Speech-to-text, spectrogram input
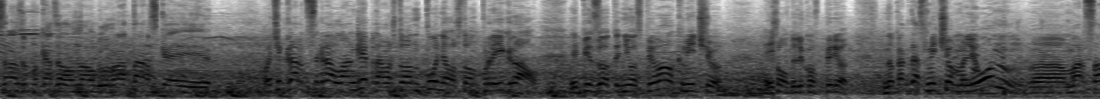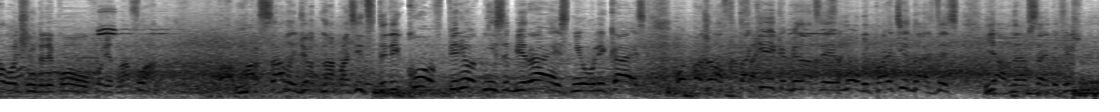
Сразу показал на угол вратарской. Очень грамотно сыграл Лангле, потому что он понял, что он проиграл эпизод и не успевал к мячу. И шел далеко вперед. Но когда с мячом Леон, э, Марсал очень далеко уходит на фланг. Марсал идет на позицию далеко вперед, не забираясь, не увлекаясь. Вот, пожалуйста, такие комбинации могут пойти. Да, здесь явный офсайд у Филь- В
